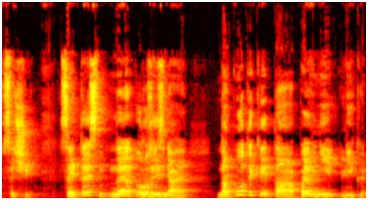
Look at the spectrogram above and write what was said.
в сечі. Цей тест не розрізняє наркотики та певні ліки.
